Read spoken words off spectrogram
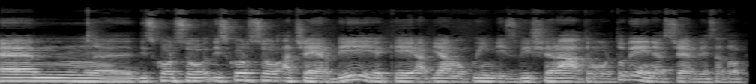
Ehm, discorso, discorso Acerbi che abbiamo quindi sviscerato molto bene, Acerbi è stato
